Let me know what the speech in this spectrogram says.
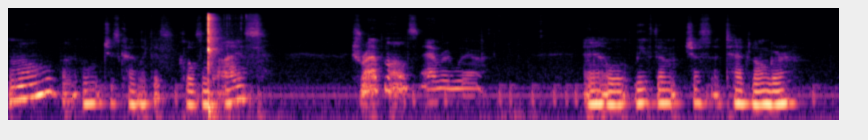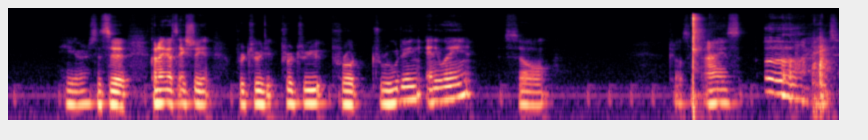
low, but I'll just cut it like this, closing the eyes. Shrapnels everywhere, and I will leave them just a tad longer here, since the connector is actually protruding, protruding anyway. So closing eyes. Ugh, mate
